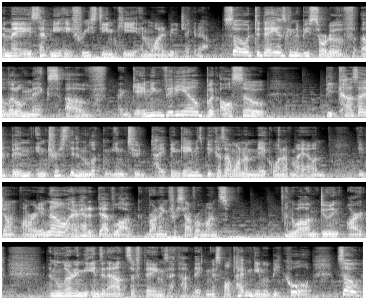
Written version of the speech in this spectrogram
and they sent me a free Steam key and wanted me to check it out. So today is going to be sort of a little mix of a gaming video, but also because I've been interested in looking into typing games because I want to make one of my own. If you don't already know, I had a devlog running for several months. And while I'm doing art and learning the ins and outs of things, I thought making a small typing game would be cool. So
